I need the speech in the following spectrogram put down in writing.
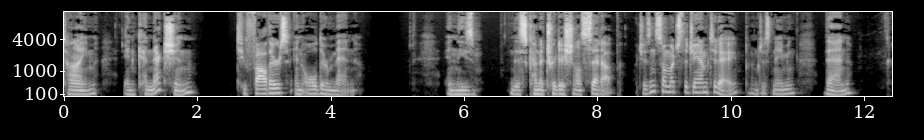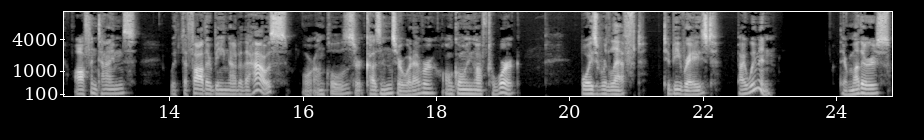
time, and connection to fathers and older men in these this kind of traditional setup, which isn't so much the jam today, but I'm just naming then. Oftentimes, with the father being out of the house, or uncles or cousins or whatever, all going off to work, boys were left to be raised by women, their mothers,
